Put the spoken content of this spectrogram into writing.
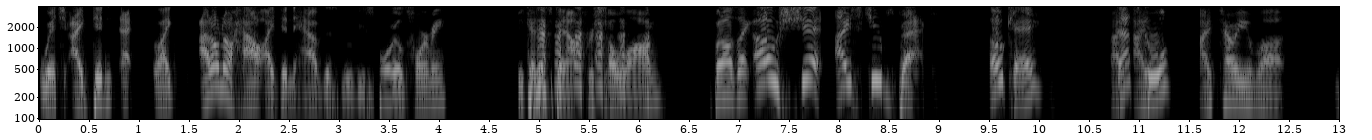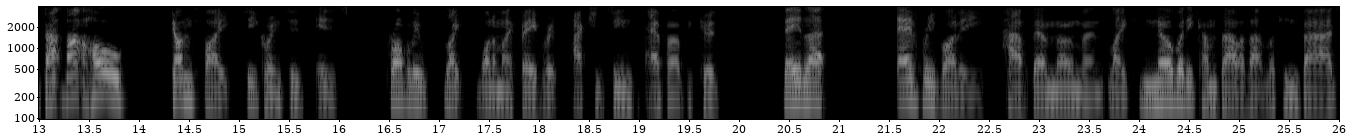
which I didn't uh, like I don't know how I didn't have this movie spoiled for me because it's been out for so long. But I was like, "Oh shit, Ice Cube's back." Okay. I- That's I- cool. I tell you what, that that whole gunfight sequence is is probably like one of my favorite action scenes ever because they let everybody have their moment. Like nobody comes out of that looking bad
